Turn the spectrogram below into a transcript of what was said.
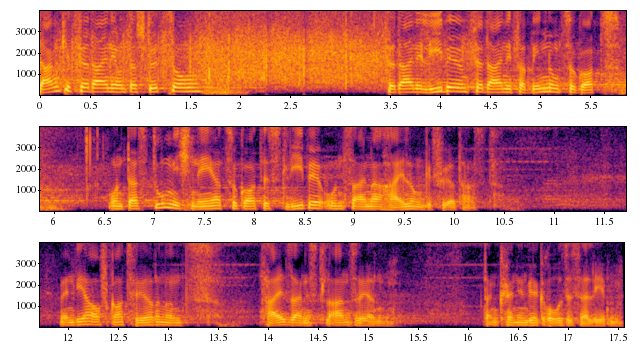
Danke für deine Unterstützung, für deine Liebe und für deine Verbindung zu Gott und dass du mich näher zu Gottes Liebe und seiner Heilung geführt hast. Wenn wir auf Gott hören und Teil seines Plans werden, dann können wir Großes erleben.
